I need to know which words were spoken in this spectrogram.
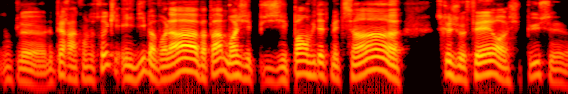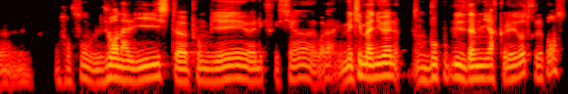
Donc, le, père raconte le truc et il dit Bah voilà, papa, moi, j'ai pas envie d'être médecin. ce que je veux faire, je sais plus, c'est. on s'en fout, journaliste, plombier, électricien, voilà. Les métiers manuels ont beaucoup plus d'avenir que les autres, je pense.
